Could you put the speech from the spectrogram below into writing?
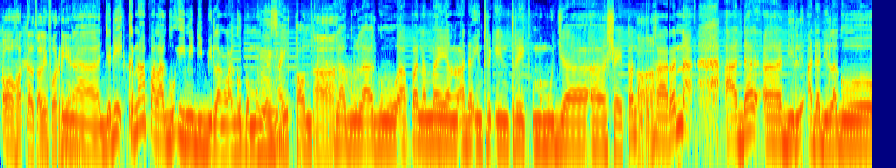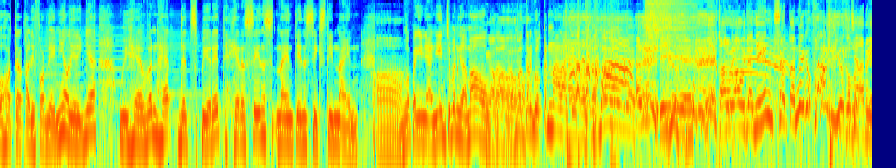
Oh Hotel California. Nah, jadi kenapa lagu ini dibilang lagu pemuja syaiton? Ah. Lagu-lagu apa namanya yang ada intrik-intrik memuja eh, syaiton itu Ah. karena ada eh, di ada di lagu Hotel California ini yang liriknya We haven't had that spirit here since 1969. Ah. Gue pengen nyanyiin cuman nggak mau. Nggak mau. nggak Ntar gue kenal lagi. Nggak mau iya. Kalau lau nyanyiin setannya kepanggil kemari.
